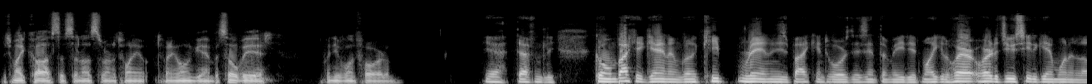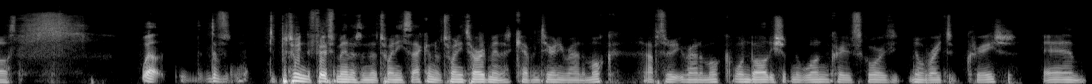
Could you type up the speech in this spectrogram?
which might cost us unless we're on a 20, 21 game. But so be it. When you've won four of them. Yeah, definitely. Going back again, I'm going to keep reining these back in towards this intermediate. Michael, where where did you see the game won and lost? Well, the, between the fifth minute and the twenty second or twenty third minute, Kevin Tierney ran amok. Absolutely ran amok. One ball he shouldn't have won. Created scores he no right to create. Um,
